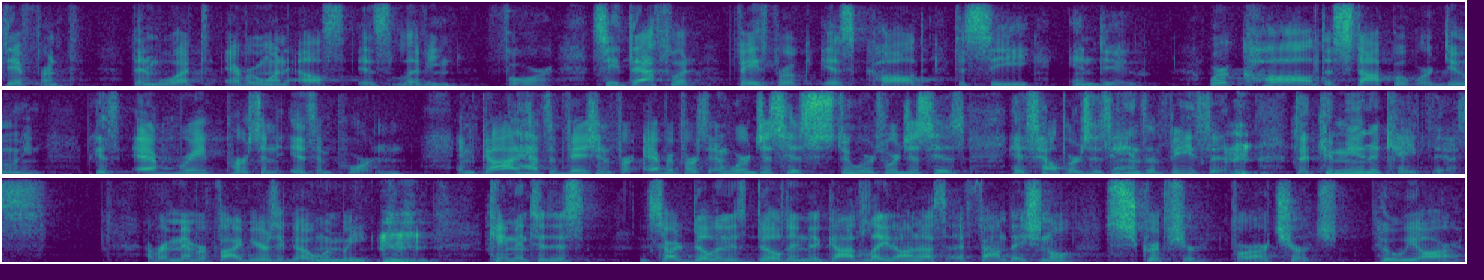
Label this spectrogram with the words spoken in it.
different than what everyone else is living for. See, that's what Faithbrook is called to see and do. We're called to stop what we're doing because every person is important. And God has a vision for every person. And we're just his stewards, we're just his, his helpers, his hands and feet to, to communicate this. I remember five years ago when we came into this, started building this building, that God laid on us a foundational scripture for our church, who we are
